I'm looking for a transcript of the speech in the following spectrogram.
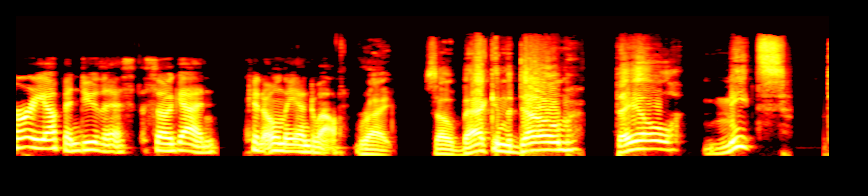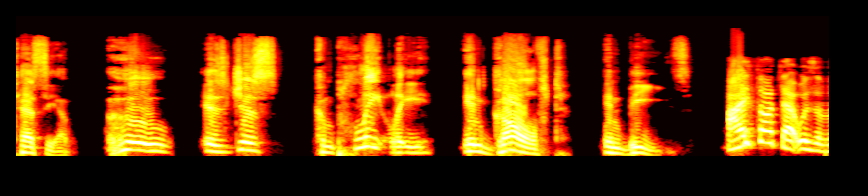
hurry up and do this. So again, can only end well. Right. So back in the dome, Thale meets Tessia, who is just completely engulfed in bees. I thought that was a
